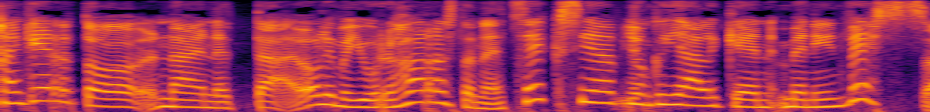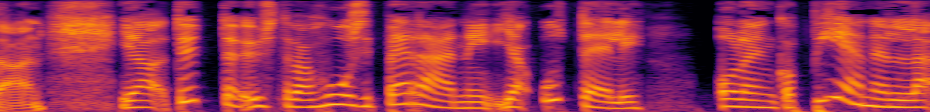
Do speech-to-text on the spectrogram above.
hän kertoo näin, että olimme juuri harrastaneet seksiä, jonka jälkeen menin vessaan. Ja tyttöystävä huusi perääni ja uteli, olenko pienellä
